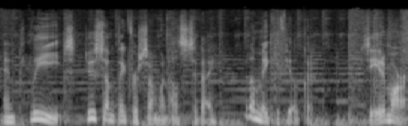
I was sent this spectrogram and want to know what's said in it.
and please do something for someone else today. It'll make you feel good. See you tomorrow.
